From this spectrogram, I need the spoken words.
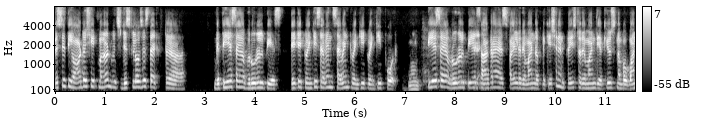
This is the order sheet, my lord, which discloses that uh, the PSI of Rural PS, dated 27 7 2024. Mm. PSI of Rural PS Agra has filed a remand application and placed to remand the accused number 1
